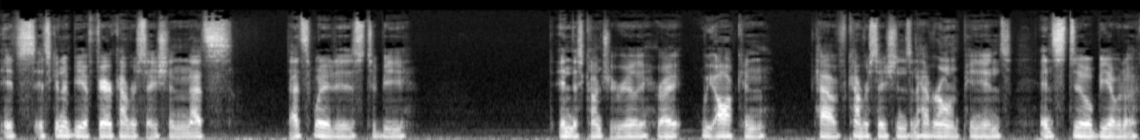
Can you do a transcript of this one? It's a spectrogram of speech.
It's it's gonna be a fair conversation. That's that's what it is to be in this country, really, right? We all can have conversations and have our own opinions and still be able to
